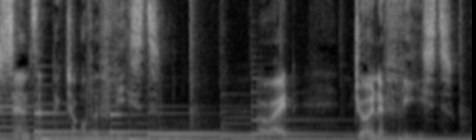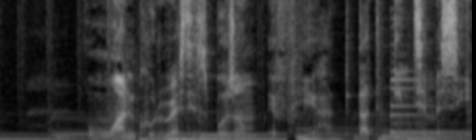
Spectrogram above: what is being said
presents a picture of a feast. Alright? During a feast, one could rest his bosom if he had that intimacy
